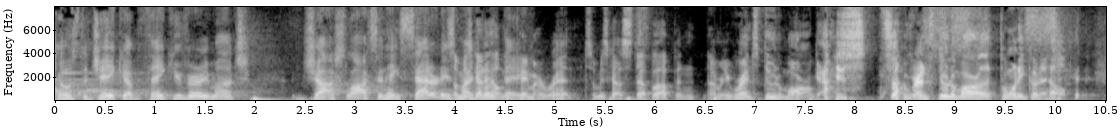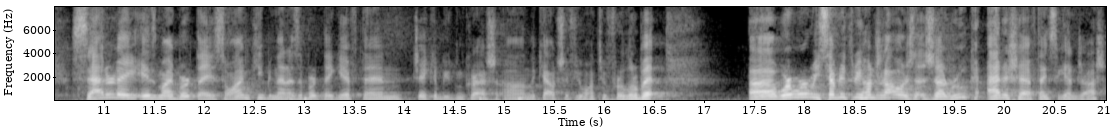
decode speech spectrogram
goes to Jacob. Thank you very much. Josh Locks. And hey, Saturday's Somebody's my birthday. Somebody's got to help me pay my rent. Somebody's got to step up. And I mean, rent's due tomorrow, guys. Some rent's due tomorrow. That 20 could have helped. Saturday is my birthday, so I'm keeping that as a birthday gift. And Jacob, you can crash on the couch if you want to for a little bit. Uh, where were we? Seventy three hundred dollars. Zarrukh Adashev. Thanks again, Josh.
